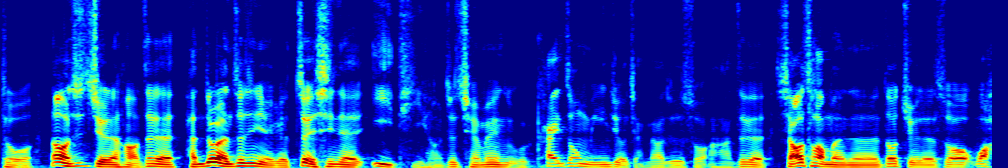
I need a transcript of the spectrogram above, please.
多，那我就觉得哈，这个很多人最近有一个最新的议题哈，就前面我开宗明义就讲到，就是说啊，这个小草们呢都觉得说，哇，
